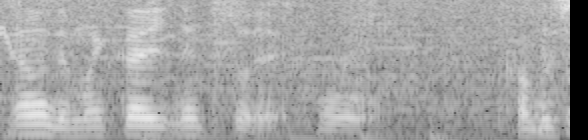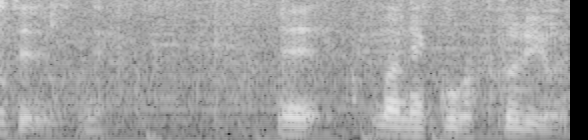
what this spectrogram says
すよ。なのでもう一回ネットでこうかぶしてですね。で、まあ、根っこが太るように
